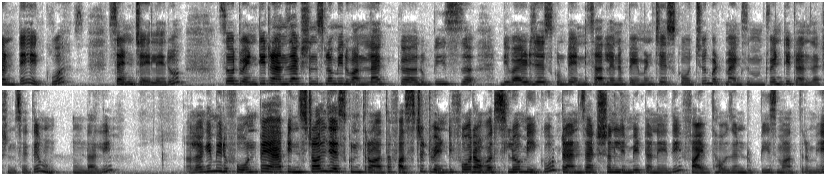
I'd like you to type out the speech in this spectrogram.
కంటే ఎక్కువ సెండ్ చేయలేరు. సో ట్వంటీ ట్రాన్సాక్షన్స్లో మీరు వన్ ల్యాక్ uh, రూపీస్ uh, డివైడ్ చేసుకుంటే ఎన్నిసార్లు అయినా పేమెంట్ చేసుకోవచ్చు. బట్ మ్యాక్సిమం ట్వంటీ ట్రాన్సాక్షన్స్ అయితే ఉండాలి. అలాగే మీరు ఫోన్పే యాప్ ఇన్స్టాల్ చేసుకున్న తర్వాత ఫస్ట్ ట్వంటీ ఫోర్ అవర్స్లో మీకు ట్రాన్సాక్షన్ లిమిట్ అనేది ఫైవ్ థౌజండ్ రూపీస్ మాత్రమే.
